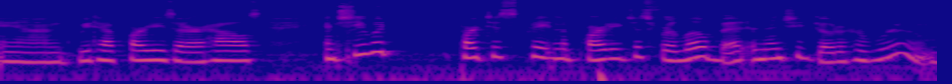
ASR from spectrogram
and we'd have parties at our house and she would participate in the party just for a little bit and then she'd go to her room.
